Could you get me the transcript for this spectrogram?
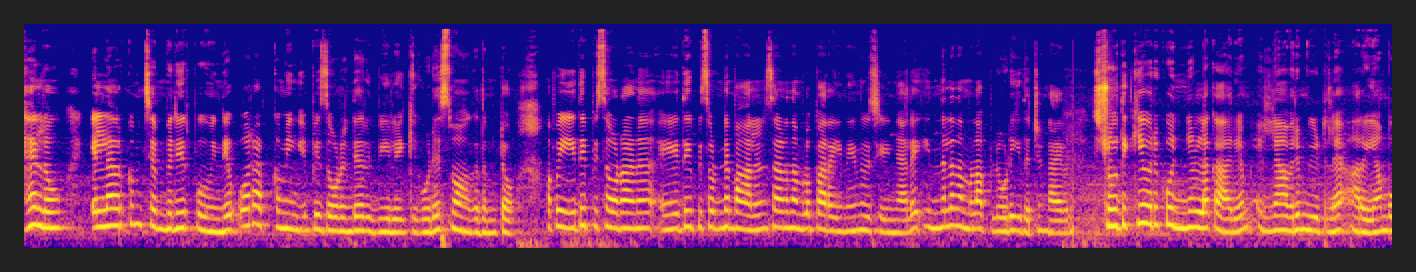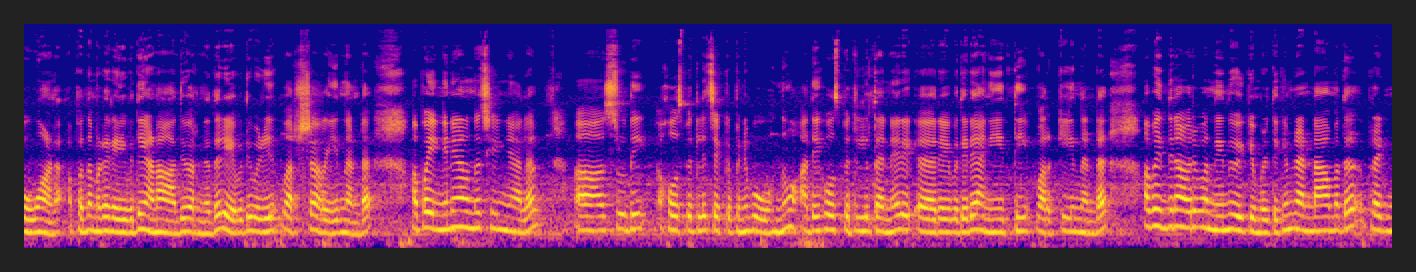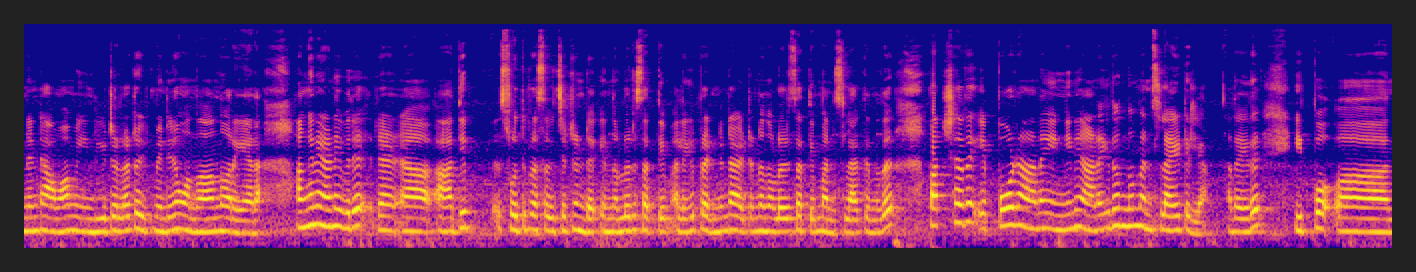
Hello എല്ലാവർക്കും ചെമ്പനീർ പൂവിന്റെ ഒരു അപ്കമിങ് എപ്പിസോഡിന്റെ റിവ്യൂയിലേക്ക് കൂടെ സ്വാഗതം കേട്ടോ അപ്പോൾ ഏത് എപ്പിസോഡാണ് ഏത് എപ്പിസോഡിന്റെ ബാലൻസ് ആണ് നമ്മൾ പറയുന്നതെന്ന് വെച്ച് കഴിഞ്ഞാൽ ഇന്നലെ നമ്മൾ അപ്ലോഡ് ചെയ്തിട്ടുണ്ടായിരുന്നു. ശ്രുതിക്ക് ഒരു കുഞ്ഞുള്ള കാര്യം എല്ലാവരും വീട്ടിൽ അറിയാൻ പോവുകയാണ്. അപ്പോൾ നമ്മുടെ രേവതിയാണ് ആദ്യം അറിഞ്ഞത്. രേവതി വഴി വർഷം അറിയുന്നുണ്ട്. അപ്പോൾ എങ്ങനെയാണെന്ന് വെച്ച് കഴിഞ്ഞാൽ ശ്രുതി ഹോസ്പിറ്റലിൽ ചെക്കപ്പിന് പോകുന്നു. അതേ ഹോസ്പിറ്റലിൽ തന്നെ രേവതിയുടെ അനിയത്തി വർക്ക് ചെയ്യുന്നുണ്ട്. അപ്പോൾ എന്തിനാ അവർ വന്നതെന്ന് ചോദിക്കുമ്പോഴത്തേക്കും രണ്ടാമത് പ്രഗ്നന്റ് ആവാൻ വേണ്ടിയിട്ടുള്ള ട്രീറ്റ്മെന്റിന് വന്നതാണെന്ന് പറയുകയാണ് അങ്ങനെയാണ് ഇവർ ആദ്യം ശ്രുതി പ്രസവിച്ചിട്ടുണ്ട് എന്നുള്ളൊരു സത്യം അല്ലെങ്കിൽ പ്രഗ്നന്റ് ആയിട്ടുണ്ട് എന്നുള്ളൊരു സത്യം മനസ്സിലാക്കുന്നത്. പക്ഷേ അത് എപ്പോഴാണ് എങ്ങനെയാണ് ഇതൊന്നും മനസ്സിലായിട്ടില്ല. അതായത് ഇപ്പോൾ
